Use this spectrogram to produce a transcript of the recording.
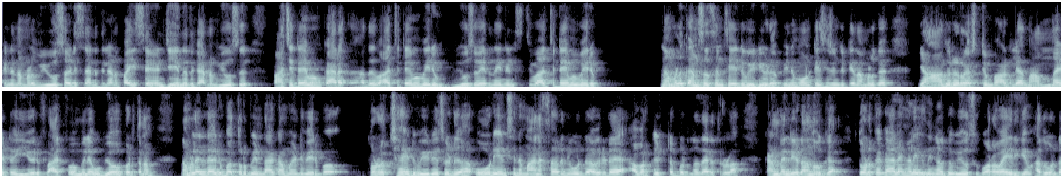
പിന്നെ നമ്മൾ വ്യൂസ് അടിസ്ഥാനത്തിലാണ് പൈസ ഏൺ ചെയ്യുന്നത്. കാരണം വ്യൂസ് വാച്ച് ടൈമും അത് വാച്ച് ടൈം വരും. വ്യൂസ് വരുന്നതിനനുസരിച്ച് വാച്ച് ടൈം വരും. നമ്മൾ കൺസിസ്റ്റൻസി ആയിട്ട് വീഡിയോ ഇടുക. പിന്നെ മോണിറ്റൈസേഷൻ കിട്ടിയാൽ നമ്മൾക്ക് യാതൊരു റെസ്റ്റും പാടില്ല. നന്നായിട്ട് ഈ ഒരു പ്ലാറ്റ്ഫോമിൽ ഉപയോഗപ്പെടുത്തണം. നമ്മൾ എല്ലാവരും പത്ത് റുപ്യ ഉണ്ടാക്കാൻ വേണ്ടി വരുമ്പോൾ തുടർച്ചയായിട്ട് വീഡിയോസ് ഇടുക ഓഡിയൻസിന്റെ മനസ്സറിഞ്ഞുകൊണ്ട് അവരുടെ അവർക്ക് ഇഷ്ടപ്പെടുന്ന തരത്തിലുള്ള കണ്ടന്റ് ഇടാൻ നോക്കുക. തുടക്കകാലങ്ങളിൽ നിങ്ങൾക്ക് വ്യൂസ് കുറവായിരിക്കും. അതുകൊണ്ട്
